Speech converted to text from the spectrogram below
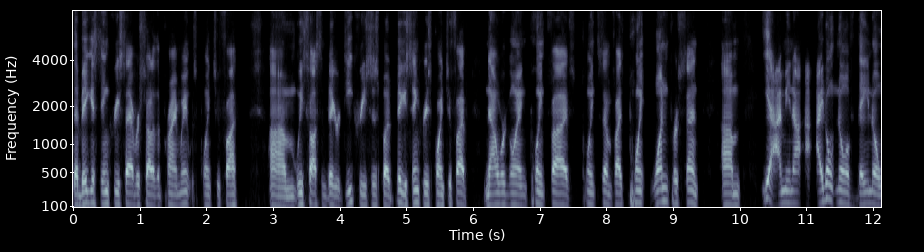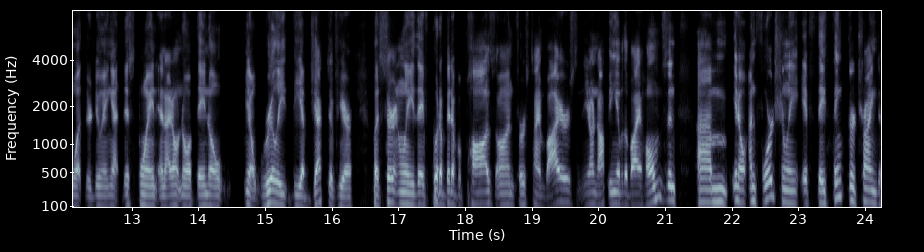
the biggest increase I ever saw of the prime rate was 0.25. Um, we saw some bigger decreases, but biggest increase 0.25. Now we're going 0.5, 0.75, 0.1%. Um, yeah, I mean, I, I don't know if they know what they're doing at this point, and I don't know if they know, you know, really the objective here. But certainly, they've put a bit of a pause on first-time buyers, you know, not being able to buy homes, and um, you know, unfortunately, if they think they're trying to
